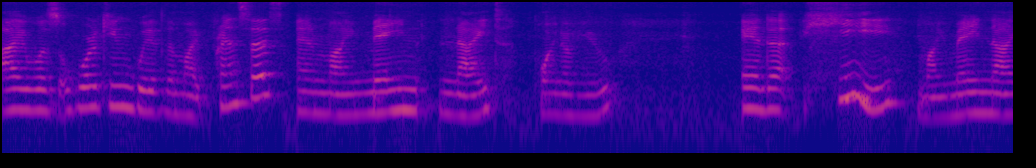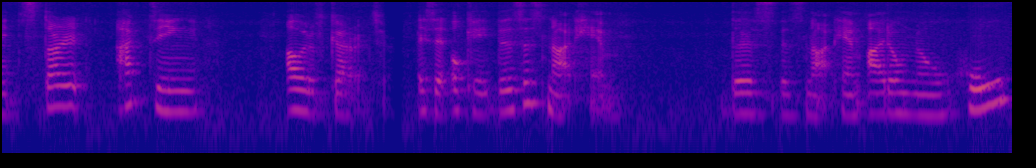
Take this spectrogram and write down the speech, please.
I was working with my princess and my main knight point of view and he, my main knight, started acting out of character. I said, okay, this is not him. This is not him. I don't know who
